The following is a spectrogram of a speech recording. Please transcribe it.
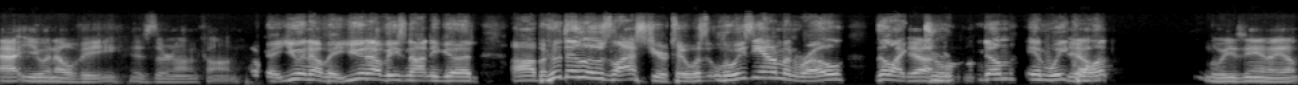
at UNLV is their non-con. Okay, UNLV. UNLV's not any good. Uh, but who they lose last year to? Was it Louisiana Monroe that like yeah. them in week yep. one? Louisiana, yep.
